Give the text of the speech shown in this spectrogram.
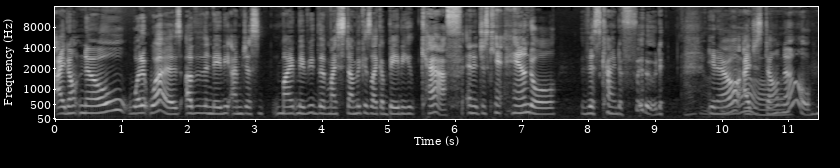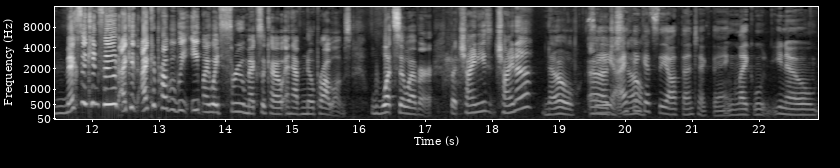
I don't know what it was, other than maybe I'm just my maybe the my stomach is like a baby calf, and it just can't handle this kind of food. You know, I just don't know. Mexican food, I could I could probably eat my way through Mexico and have no problems whatsoever. But Chinese China, no. Uh, See, just I no. think it's the authentic thing. Like, you know,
